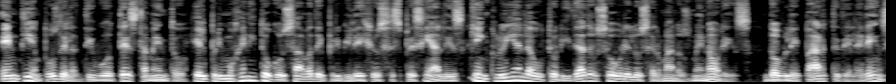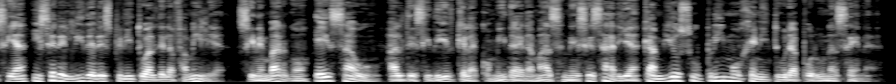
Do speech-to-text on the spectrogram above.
En tiempos del Antiguo Testamento, el primogénito gozaba de privilegios especiales que incluían la autoridad sobre los hermanos menores, doble parte de la herencia y ser el líder espiritual de la familia. Sin embargo, Esaú, al decidir que la comida era más necesaria, cambió su primogenitura por una cena.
